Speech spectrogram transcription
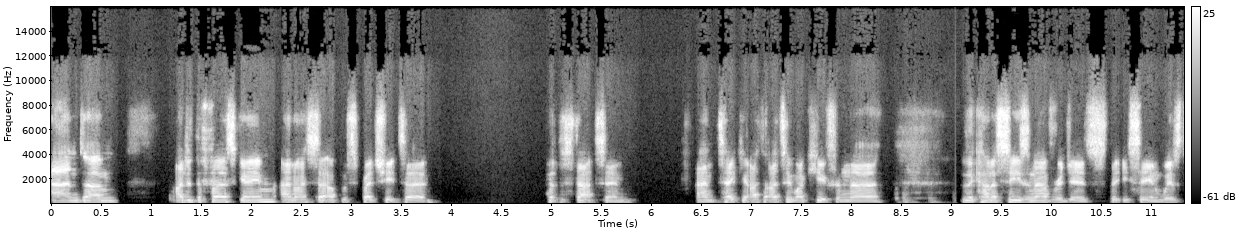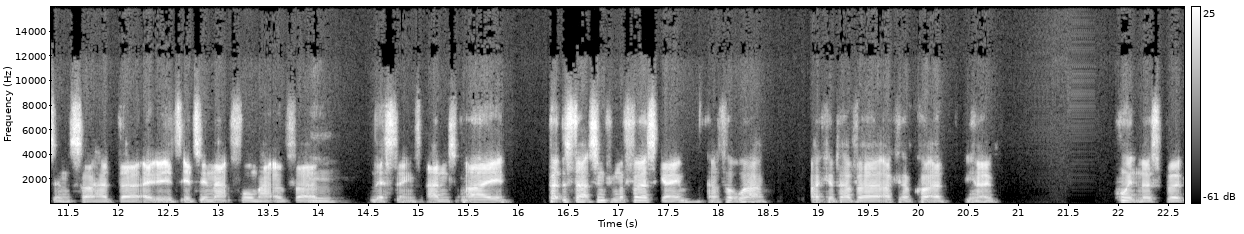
And um, I did the first game and I set up a spreadsheet to put the stats in and take it. I, th- I took my cue from the the kind of season averages that you see in Wisden. So I had the it's it's in that format of uh, Mm. listings, and I put the stats in from the first game. And I thought, wow, I could have a I could have quite a you know pointless but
